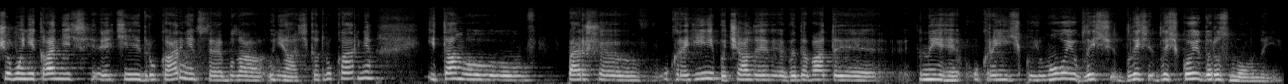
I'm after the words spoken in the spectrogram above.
Чому унікальність е, цієї друкарні? Це була уніатська друкарня, і там вперше в Україні почали видавати книги українською мовою ближ, близькою до розмовної.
